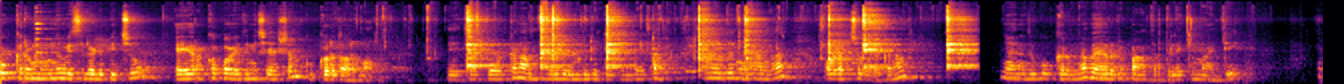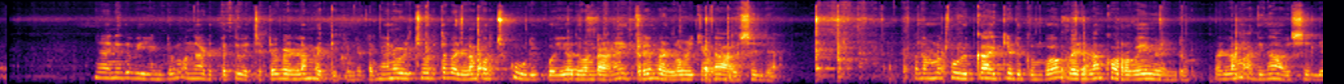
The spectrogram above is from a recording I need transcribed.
കുക്കർ മൂന്ന് വിസിലടുപ്പിച്ചു. എയറൊക്കെ പോയതിന് ശേഷം കുക്കർ തുറന്നു. ഈ ചക്കയൊക്കെ നന്നായി വെന്ത് കിട്ടിയിട്ടുണ്ട് കേട്ടോ. ഇനി ഇത് ഞാൻ അങ്ങ് ഉടച്ചു കൊടുക്കണം. ഞാനിത് കുക്കറിൽ നിന്ന് വേറൊരു പാത്രത്തിലേക്ക് മാറ്റി. ഞാനിത് വീണ്ടും ഒന്ന് അടുപ്പത്ത് വെച്ചിട്ട് വെള്ളം വറ്റിക്കും കേട്ടോ. ഞാൻ ഒഴിച്ചു കൊടുത്ത വെള്ളം കുറച്ച് കൂടിപ്പോയി. അതുകൊണ്ടാണ് ഇത്രയും വെള്ളം ഒഴിക്കേണ്ട ആവശ്യമില്ല. അപ്പോൾ നമ്മൾ പുഴുക്കാക്കി എടുക്കുമ്പോൾ വെള്ളം കുറവേ വേണ്ടൂ. വെള്ളം അധികം ആവശ്യമില്ല.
